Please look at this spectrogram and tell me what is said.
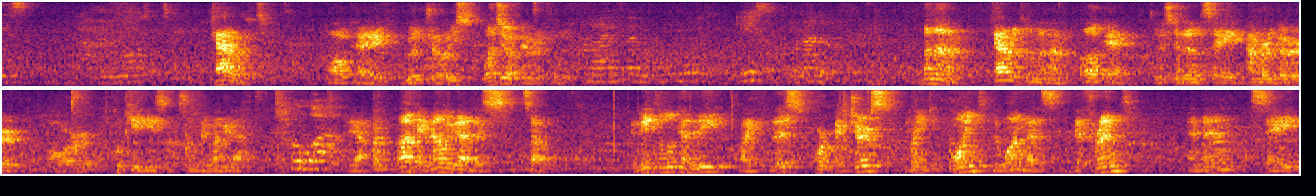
is not carrot. Okay. Good choice. What's your favorite food? my favorite food is banana. Banana. Carrot and banana. Okay. So you didn't say hamburger or cookies or something like that. Oh wow. Yeah. Okay, now we got this. So you need to look at the like this four pictures. You need to point the one that's different and then say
